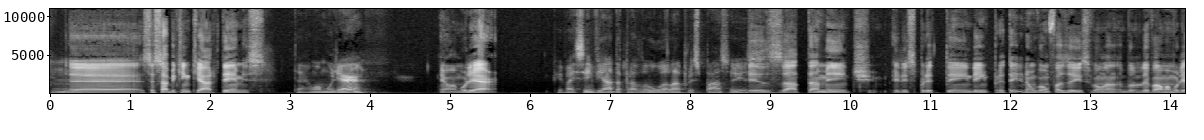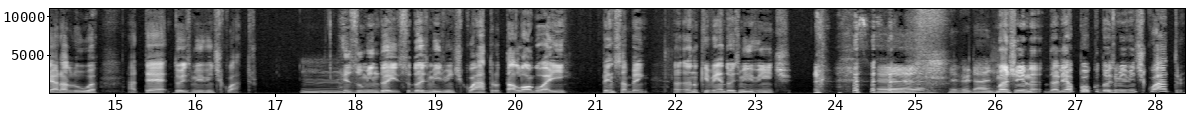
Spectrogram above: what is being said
Hum. É, você sabe quem que é Artemis? É uma mulher? É uma mulher que vai ser enviada para a Lua, lá para o espaço, é isso? Exatamente. Eles pretendem, pretendem não, vão fazer isso, vão levar uma mulher à Lua até 2024. Hum. Resumindo é isso, 2024 tá logo aí. Pensa bem, ano que vem é 2020. É, é verdade. Imagina, dali a pouco 2024.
